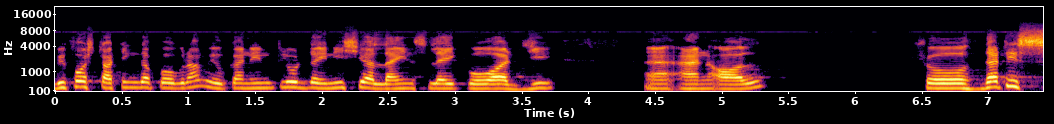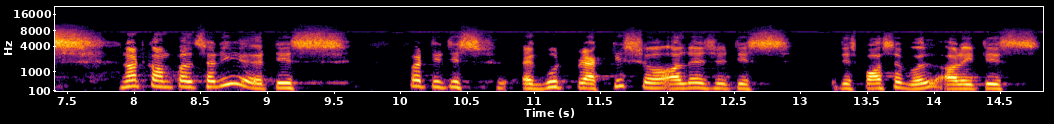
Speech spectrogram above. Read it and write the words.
before starting the program you can include the initial lines like org uh, and all so that is not compulsory, it is, but it is a good practice. So always it is, it is possible or it is,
